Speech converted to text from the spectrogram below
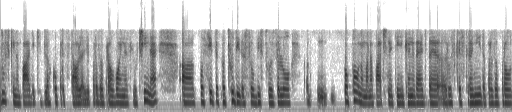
ruski napadi, ki bi lahko predstavljali pravzaprav vojne zločine, posebej pa tudi, da so v bistvu zelo popolnoma napačne te neke navedbe ruske strani, da pravzaprav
